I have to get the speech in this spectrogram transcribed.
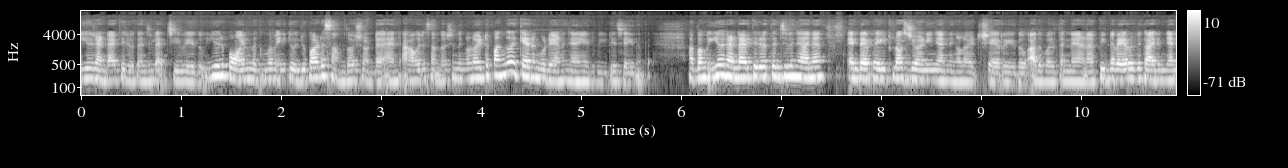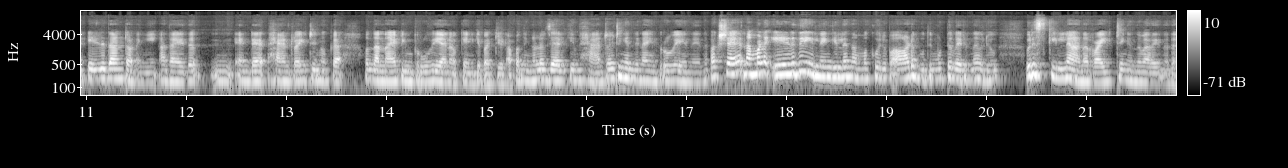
ഈ ഒരു രണ്ടായിരത്തി ഇരുപത്തഞ്ചിൽ അച്ചീവ് ചെയ്തു. ഈ ഒരു പോയിന്റ് നിൽക്കുമ്പോൾ എനിക്ക് ഒരുപാട് സന്തോഷമുണ്ട്. ആൻഡ് ആ ഒരു സന്തോഷം നിങ്ങളുമായിട്ട് പങ്കുവയ്ക്കാനും കൂടിയാണ് ഞാൻ ഈ ഒരു വീഡിയോ ചെയ്യുന്നത്. അപ്പം ഈ ഒരു രണ്ടായിരത്തി ഇരുപത്തഞ്ചിൽ ഞാൻ എന്റെ വെയിറ്റ് ലോസ് ജേർണി ഞാൻ നിങ്ങളുമായിട്ട് ഷെയർ ചെയ്തു. അതുപോലെ തന്നെയാണ് പിന്നെ വേറൊരു കാര്യം ഞാൻ എഴുതാൻ തുടങ്ങി. അതായത് എന്റെ ഹാൻഡ് റൈറ്റിംഗ് ഒക്കെ നന്നായിട്ട് ഇമ്പ്രൂവ് ചെയ്യാനൊക്കെ എനിക്ക് പറ്റിയിട്ടു അപ്പോൾ നിങ്ങൾ വിചാരിക്കും ഹാൻഡ് റൈറ്റിംഗ് എന്തിനാണ് ഇമ്പ്രൂവ് ചെയ്യുന്നതെന്ന്. പക്ഷേ നമ്മൾ എഴുതിയില്ലെങ്കിൽ നമുക്ക് ഒരുപാട് ബുദ്ധിമുട്ട് വരുന്ന ഒരു ഒരു സ്കില്ലാണ് റൈറ്റിംഗ് എന്ന് പറയുന്നത്.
